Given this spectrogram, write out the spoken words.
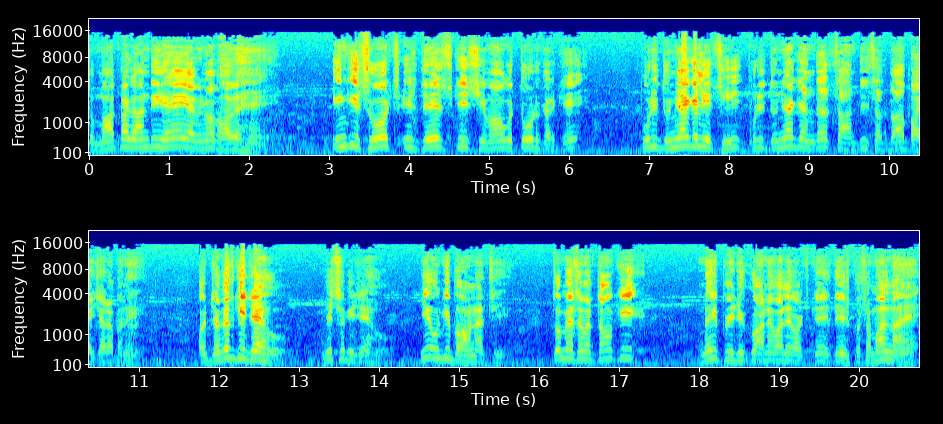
तो महात्मा गांधी है या विनोद भावे हैं? इनकी सोच इस देश की सीमाओं को तोड़ करके पूरी दुनिया के लिए थी, पूरी दुनिया के अंदर शांति, सद्भाव, भाईचारा बने। और जगत की जय हो, विश्व की जय हो, ये उनकी भावना थी। तो मैं समझता हूँ कि नई पीढ़ी को आने वाले वक्त के इस देश को संभालना है।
